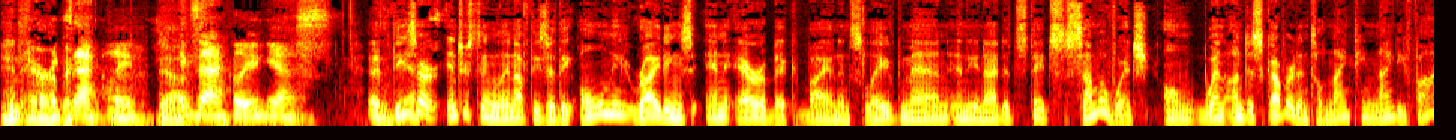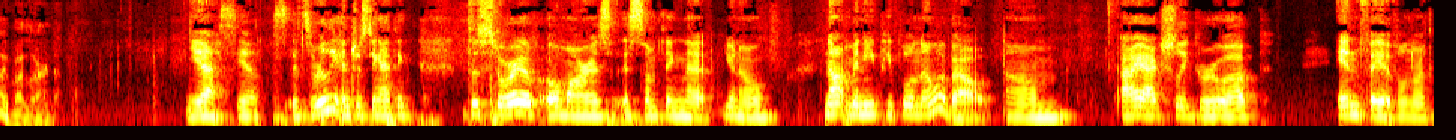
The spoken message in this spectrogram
in Arabic. Exactly. Yeah. Exactly. Yes. And these yes. are, interestingly enough, these are the only writings in Arabic by an enslaved man in the United States, some of which went undiscovered until 1995, I learned. Yes, yes. It's really interesting. I think the story of Omar is, is something that, you know, not many people know about. Um, I actually grew up in Fayetteville, North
